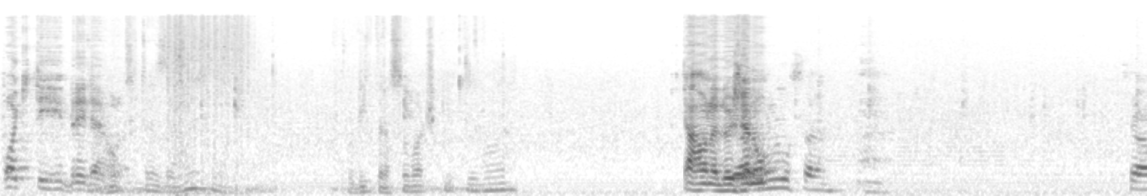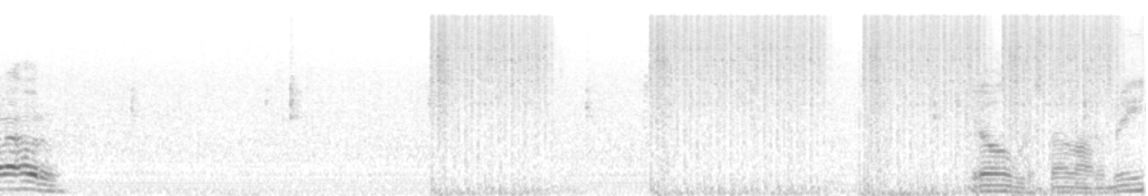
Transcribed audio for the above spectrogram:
pojď, ty hybride, vole. Co to je za? Chodí trasovačky, ty vole. Já ho nedoženu. Šel nahoru. Jo, dostává, dobrý.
